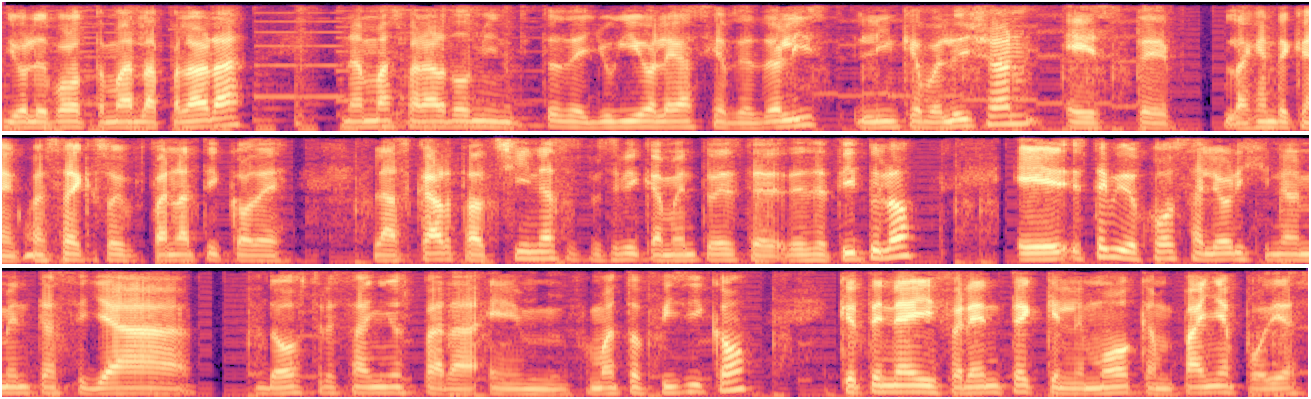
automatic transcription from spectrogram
Yo les voy a tomar la palabra. Nada más para dar dos minutitos de Yu-Gi-Oh! Legacy of the Duelist, Link Evolution. Este, la gente que me conoce sabe que soy fanático de las cartas chinas, específicamente de este, de este título. Eh, este videojuego salió originalmente hace ya dos, tres años para en formato físico. Que tenía diferente que en el modo campaña podías,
